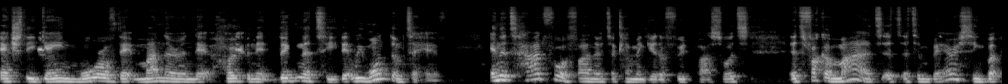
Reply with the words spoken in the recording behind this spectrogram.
actually gain more of that mana and that hope and that dignity that we want them to have and it's hard for a whānau to come and get a food parcel. It's it's whakamā, it's, it's, it's embarrassing, but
